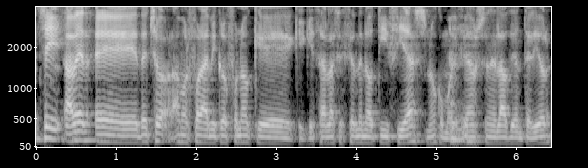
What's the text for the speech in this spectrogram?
Sí, a ver, eh, de hecho, hablamos fuera de micrófono que, quizás la sección de noticias, ¿no? como decíamos en el audio anterior,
